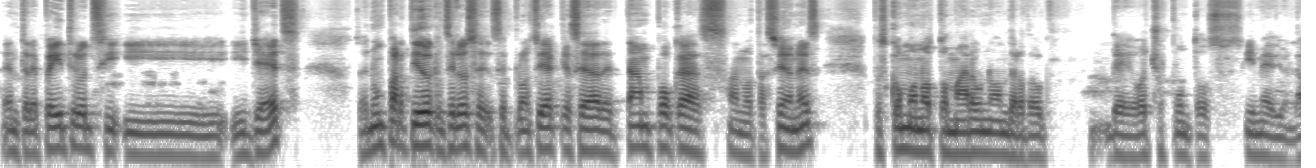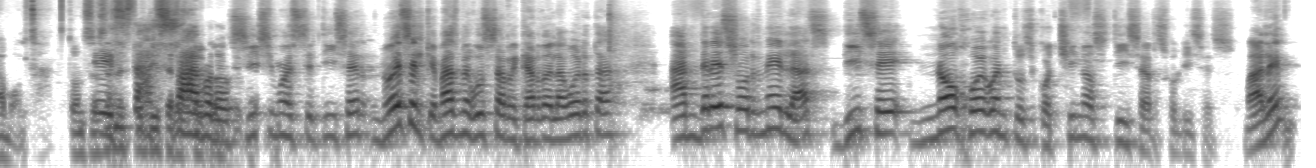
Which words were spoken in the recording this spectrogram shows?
entre Patriots y, Jets, en un partido que en serio se, se pronuncia que sea de tan pocas anotaciones, pues cómo no tomar un underdog de 8 puntos y medio en la bolsa. Entonces, Está en este sabrosísimo este teaser. No es el que más me gusta, Ricardo de la Huerta. Andrés Ornelas dice: No juego en tus cochinos teasers, Ulises, ¿vale?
